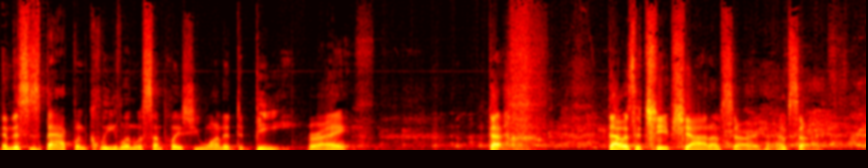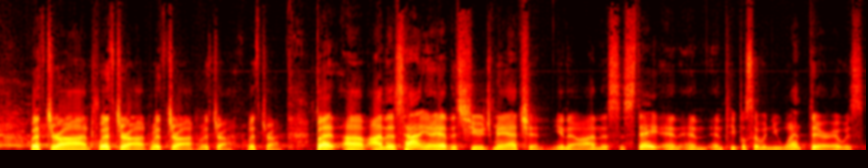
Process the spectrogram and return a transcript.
And this is back when Cleveland was someplace you wanted to be, right? That, that was a cheap shot. I'm sorry. I'm sorry. Withdrawn, withdrawn, withdrawn, withdrawn, withdrawn. But um, on this house, you know, I had this huge mansion, you know, on this estate. And, and, and people said when you went there, it was,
